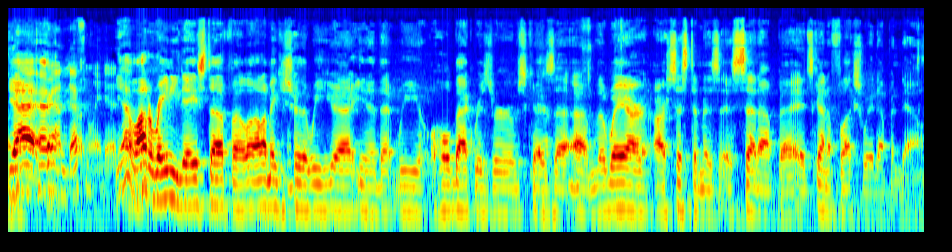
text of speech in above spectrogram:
yeah, Brown definitely did. Yeah, a lot of rainy day stuff. A lot of making sure that we, uh, you know, that we hold back reserves because uh, um, the way our, our system is, is set up, uh, it's going to fluctuate up and down.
